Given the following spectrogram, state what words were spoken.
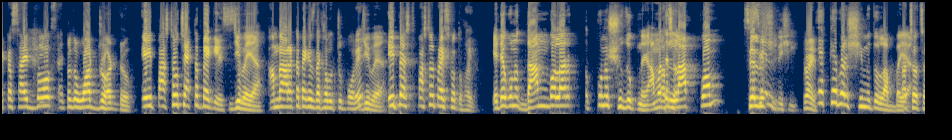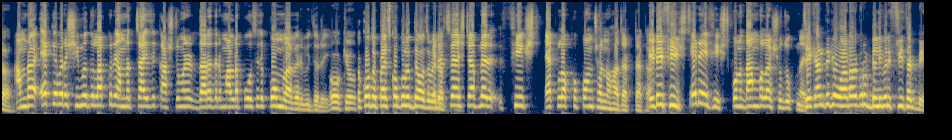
একটা সাইড বক্স একটা হচ্ছে ওয়ার্ড্রোব এই পাঁচটা হচ্ছে একটা প্যাকেজ জি ভাইয়া। আমরা আরেকটা প্যাকেজ দেখাবো একটু পরে। জি ভাইয়া। এই পাঁচটার প্রাইস কত ভাই? এটা কোনো দাম বলার কোনো সুযোগ নেই। আমাদের আচ্ছা। লাভ কম সেল বেশি একেবারে সীমিত লাভ আচ্ছা আচ্ছা। আমরা একেবারে সীমিত লাভ করি আমরা চাই যে কাস্টমারের দ্বারা তাদের মালটা পৌঁছে কম লাভের ভিতরে। ওকে কত প্রাইস কত দেওয়া যাবে এটা? প্রাইসটা আপনার ফিক্সড এক লক্ষ পঞ্চান্ন হাজার টাকা। এটাই ফিক্সড এটাই ফিক্সড কোনো দাম বলার সুযোগ নাই। যেখান থেকে অর্ডার করুক ডেলিভারি ফ্রি থাকবে।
